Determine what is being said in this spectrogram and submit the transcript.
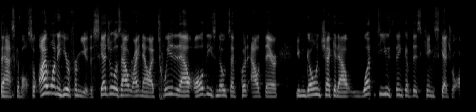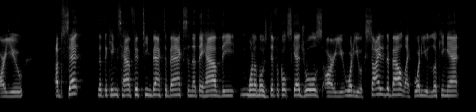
basketball. So I want to hear from you. The schedule is out right now. I've tweeted it out. All these notes I've put out there. You can go and check it out. What do you think of this Kings schedule? Are you upset that the Kings have 15 back-to-backs and that they have the one of the most difficult schedules? Are you what are you excited about? Like what are you looking at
